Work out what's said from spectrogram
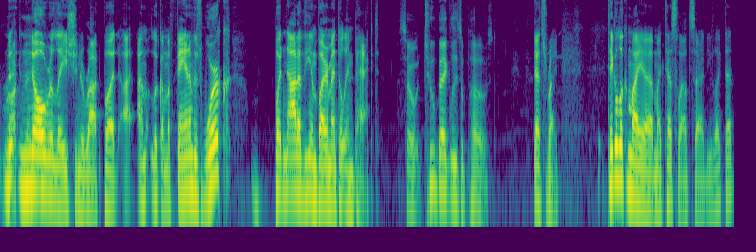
Rock? Begley? no relation to Rock, but I, I'm look. I'm a fan of his work, but not of the environmental impact. So two Begleys opposed. That's right. Take a look at my uh, my Tesla outside. You like that?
